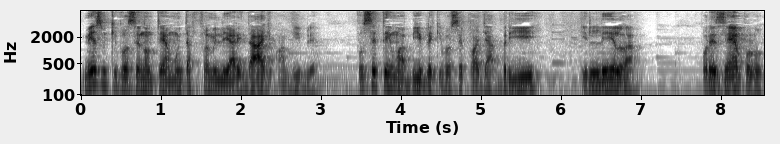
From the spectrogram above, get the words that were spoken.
Mesmo que você não tenha muita familiaridade com a Bíblia, você tem uma Bíblia que você pode abrir e lê-la. Por exemplo,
